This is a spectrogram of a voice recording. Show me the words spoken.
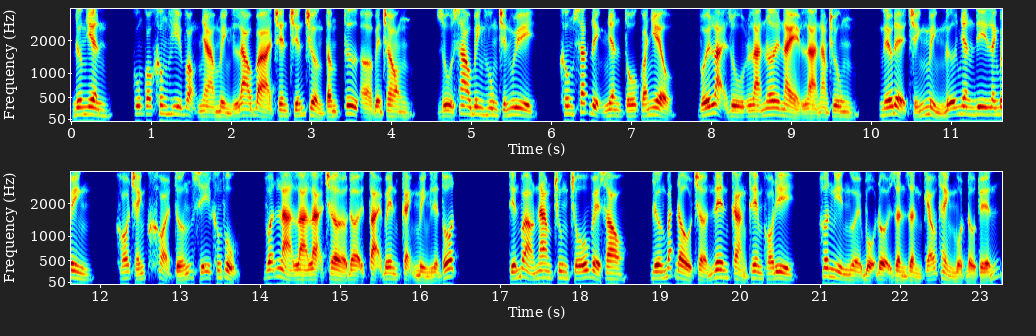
Đương nhiên, cũng có không hy vọng nhà mình lao bà trên chiến trường tâm tư ở bên trong, dù sao binh hung chiến nguy, không xác định nhân tố quá nhiều, với lại dù là nơi này là Nam Trung, nếu để chính mình nữ nhân đi lanh binh, khó tránh khỏi tướng sĩ không phục, vẫn là là lại chờ đợi tại bên cạnh mình liền tốt. Tiến vào Nam Trung chỗ về sau, đường bắt đầu trở nên càng thêm khó đi, hơn nghìn người bộ đội dần dần kéo thành một đầu tuyến.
